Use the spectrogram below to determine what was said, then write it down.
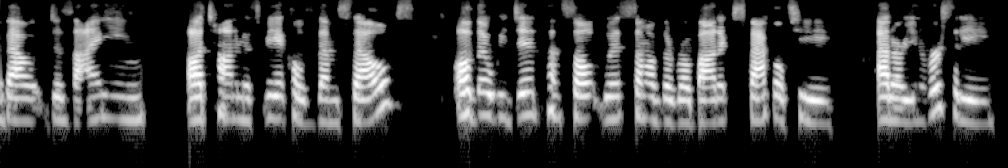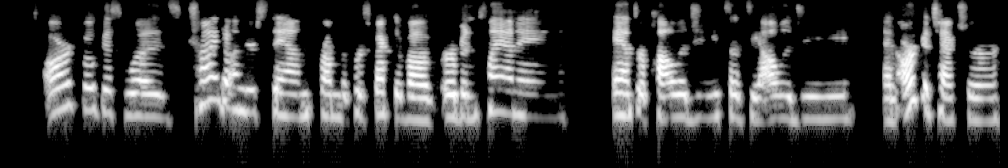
about designing autonomous vehicles themselves although we did consult with some of the robotics faculty at our university our focus was trying to understand from the perspective of urban planning, anthropology, sociology, and architecture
